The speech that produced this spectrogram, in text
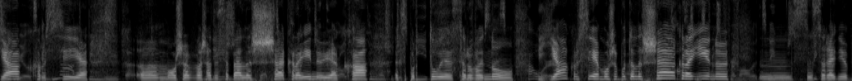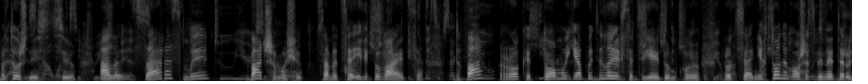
як Росія е, може вважати себе лише країною, яка експортує сировину? Як Росія може бути Um, лише країною з середньою потужністю? Але зараз ми бачимо, що саме це і відбувається. Два роки тому я поділився цією думкою про це. Ніхто не Russia може змінити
